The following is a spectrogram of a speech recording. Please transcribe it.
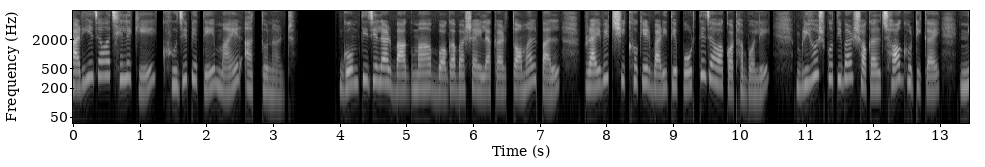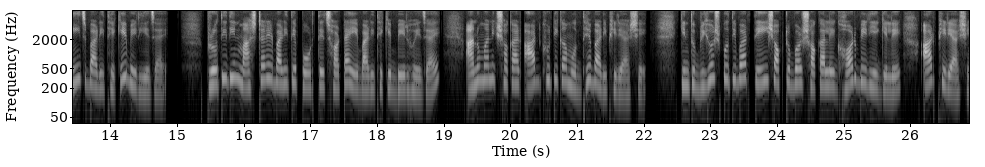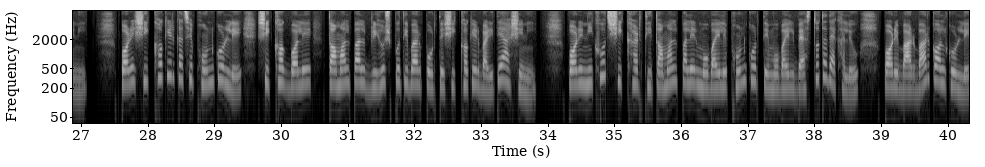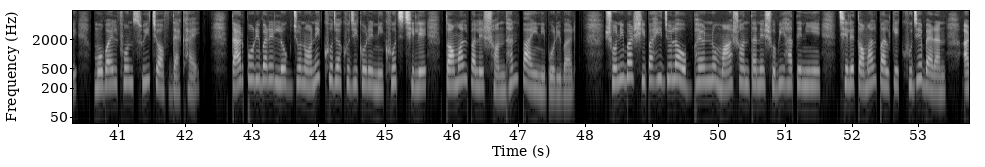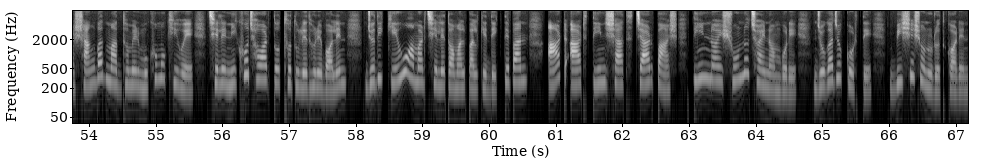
হারিয়ে যাওয়া ছেলেকে খুঁজে পেতে মায়ের আত্মনাড গোমতি জেলার বাগমা, বগাবাসা এলাকার তমাল পাল প্রাইভেট শিক্ষকের বাড়িতে পড়তে যাওয়া কথা বলে, বৃহস্পতিবার সকাল ছ ঘটিকায় নিজ বাড়ি থেকে বেরিয়ে যায়। প্রতিদিন মাস্টারের বাড়িতে পড়তে ছটায় এ বাড়ি থেকে বের হয়ে যায়, আনুমানিক সকাল আট ঘটিকা মধ্যে বাড়ি ফিরে আসে। কিন্তু বৃহস্পতিবার তেইশ অক্টোবর সকালে ঘর বেরিয়ে গেলে আর ফিরে আসেনি। পরে শিক্ষকের কাছে ফোন করলে শিক্ষক বলে, তমালপাল বৃহস্পতিবার পড়তে শিক্ষকের বাড়িতে আসেনি। পরে নিখোঁজ শিক্ষার্থী তমালপালের মোবাইলে ফোন করতে মোবাইল ব্যস্ততা দেখালেও পরে বারবার কল করলে মোবাইল ফোন সুইচ অফ দেখায়। তার পরিবারের লোকজন অনেক খোঁজাখুঁজি করে নিখোঁজ ছিলে তমাল পালের সন্ধান পায়নি পরিবার। শনিবার সিপাহীজোলা অভ্যায়ন্য মা সন্তানের ছবি হাতে নিয়ে ছেলে তমাল পালকে খুঁজে বেড়ান আর সাংবাদ মাধ্যমের মুখোমুখি হয়ে ছেলে নিখোঁজ হওয়ার তথ্য তুলে ধরে বলেন, যদি কেউ আমার ছেলে তমাল পালকে দেখতে পান, আট আট তিন সাত চার পাঁচ তিন নয় শূন্য ছয় নম্বরে যোগাযোগ করতে বিশেষ অনুরোধ করেন।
